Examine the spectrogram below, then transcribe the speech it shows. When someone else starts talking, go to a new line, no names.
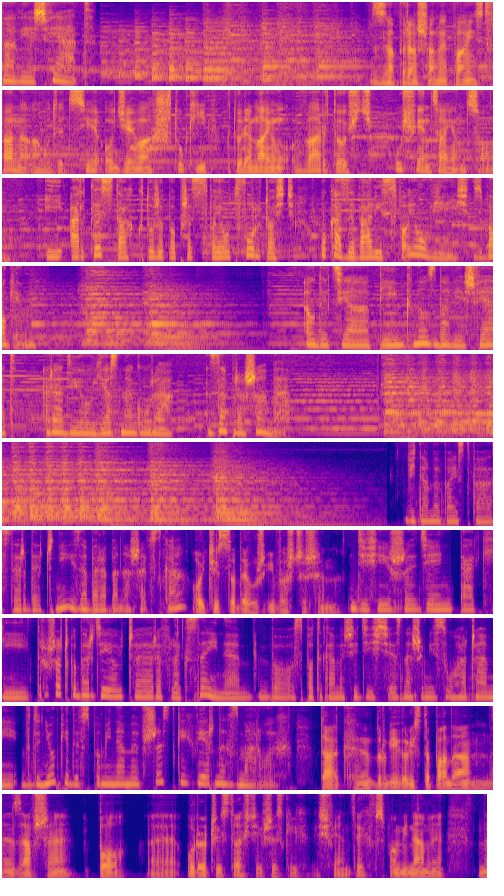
zbawia świat.
Zapraszamy Państwa na audycję o dziełach sztuki, które mają wartość uświęcającą.
i artystach, którzy poprzez swoją twórczość ukazywali swoją więź z Bogiem.
Audycja Piękno zbawia świat. Radio Jasna Góra. Zapraszamy. Witamy Państwa serdecznie. Izabela Banaszewska.
Ojciec Tadeusz Iwaszczyszyn.
Dzisiejszy dzień taki troszeczkę bardziej ojcze refleksyjny, bo spotykamy się dziś z naszymi słuchaczami w dniu, kiedy wspominamy wszystkich wiernych zmarłych.
Tak, 2 listopada e, zawsze po uroczystości wszystkich świętych wspominamy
